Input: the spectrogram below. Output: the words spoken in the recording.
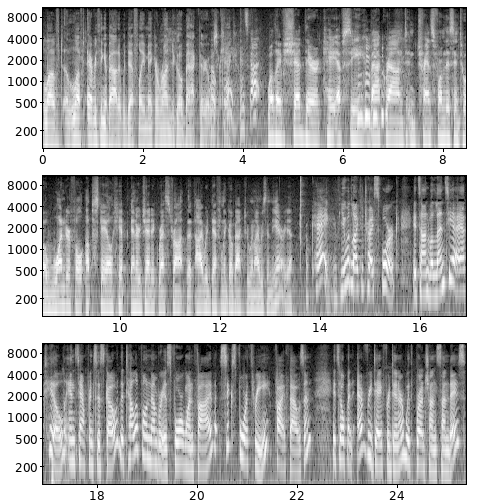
Loved uh, loved everything about it. Would definitely make a run to go back there. It was a kick. And Scott. Well, they've shed their KFC background and transformed this into a wonderful, upscale, hip, energetic restaurant that I would definitely go back to when I was in the area. Okay, if you would like to try Spork, it's on Valencia at Hill in San Francisco. The telephone number is 415 643 5000. It's open every day for dinner with brunch on Sundays.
